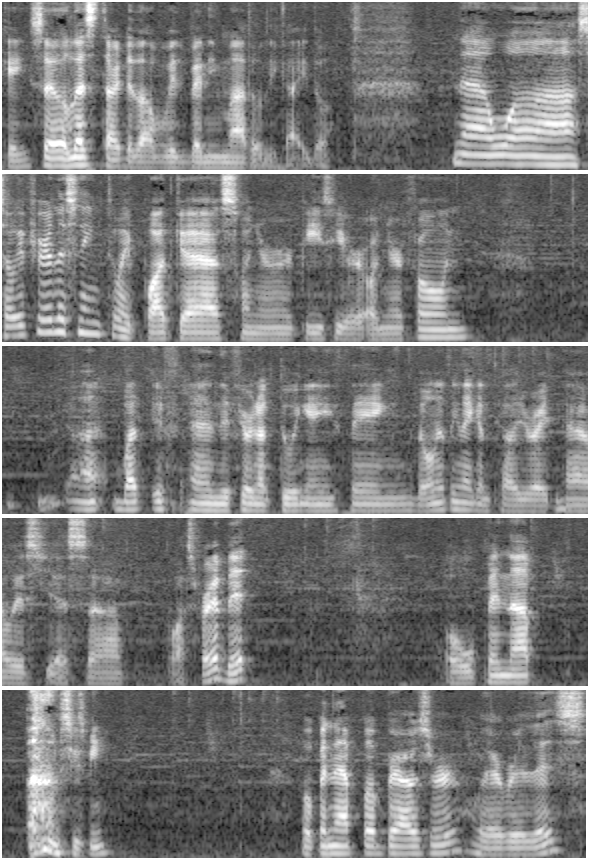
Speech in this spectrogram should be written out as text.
Okay, so let's start it off with Benimaru Nikaido. Now, uh, so if you're listening to my podcast on your PC or on your phone, uh, but if and if you're not doing anything, the only thing I can tell you right now is just uh, pause for a bit open up excuse me open up a browser whatever it is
